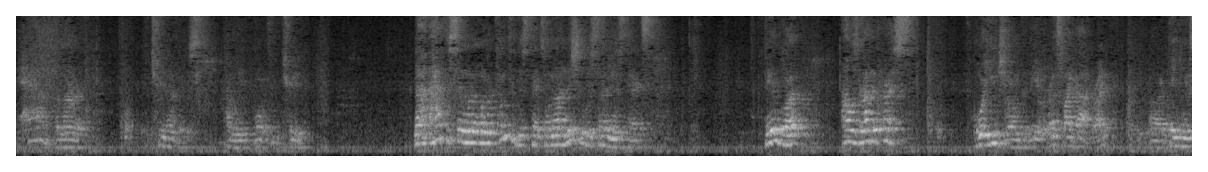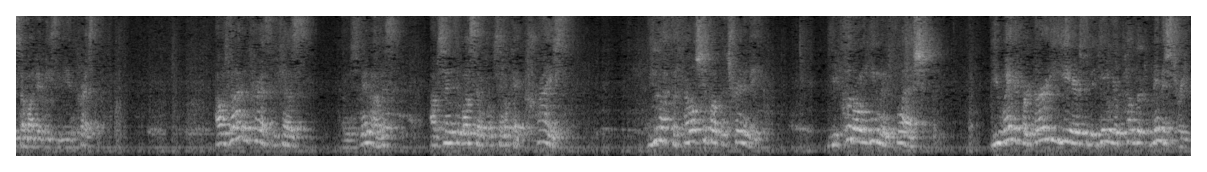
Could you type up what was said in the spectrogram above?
We have to learn to treat others how we want to be treated. Now, I have to say, when I, when I come to this text, when I initially was studying this text, then what? I was not impressed. Who are you, John, to be impressed by God, right? Uh, thinking you're somebody that needs to be impressed. I was not impressed because, I'm just being honest, I'm saying to myself, I'm saying, okay, Christ, you left the fellowship of the Trinity. You put on human flesh. You waited for 30 years to begin your public ministry.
